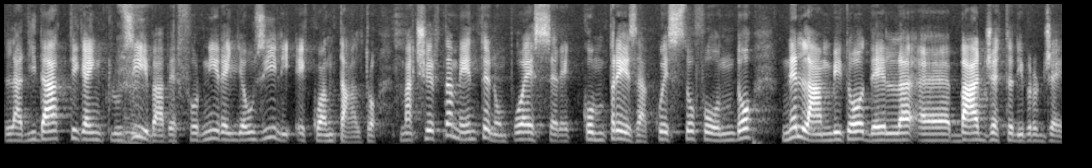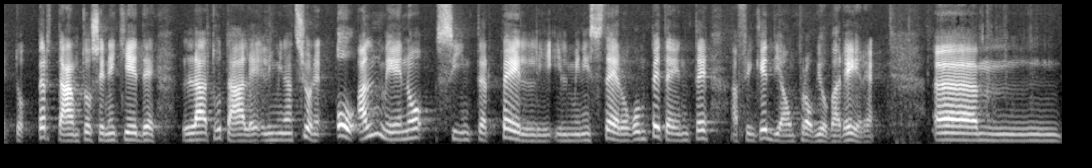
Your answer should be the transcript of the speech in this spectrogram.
la didattica inclusiva, per fornire gli ausili e quant'altro, ma certamente non può essere compresa questo fondo nell'ambito del eh, budget di progetto. Pertanto se ne chiede la totale eliminazione o almeno si interpelli il Ministero competente affinché dia un proprio parere. Um,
